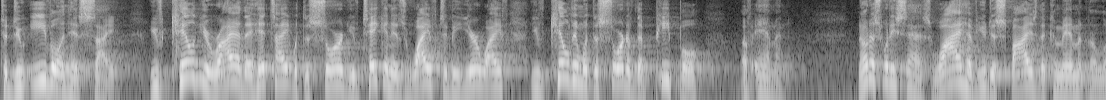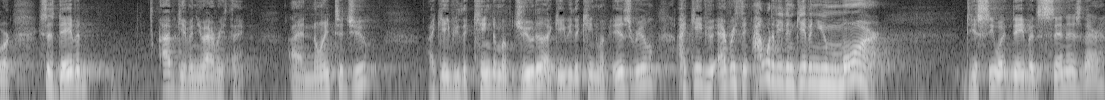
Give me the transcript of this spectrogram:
to do evil in his sight. You've killed Uriah the Hittite with the sword. You've taken his wife to be your wife. You've killed him with the sword of the people of Ammon. Notice what he says. Why have you despised the commandment of the Lord? He says, David, I've given you everything. I anointed you. I gave you the kingdom of Judah. I gave you the kingdom of Israel. I gave you everything. I would have even given you more. Do you see what David's sin is there?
